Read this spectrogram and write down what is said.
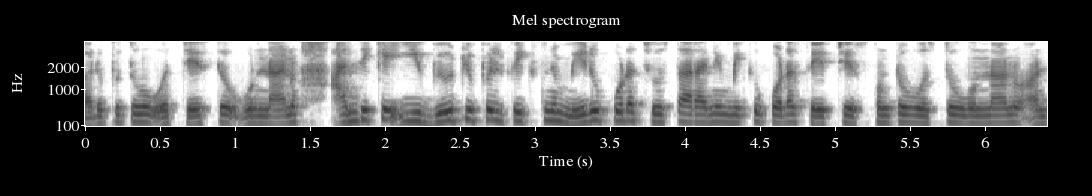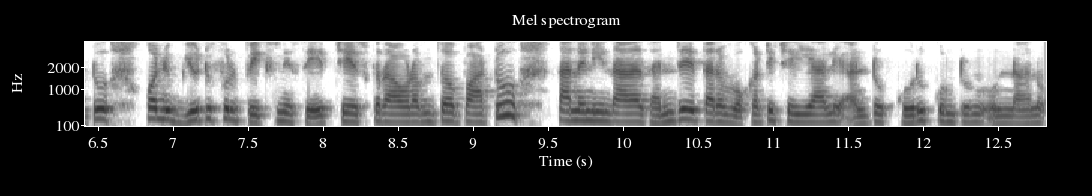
గడుపుతూ వచ్చేస్తూ ఉన్నాను. అందుకే ఈ బ్యూటిఫుల్ పిక్స్ని మీరు కూడా చూస్తారని మీకు కూడా సేవ్ చేసుకుంటూ వస్తూ ఉన్నాను అంటూ కొన్ని బ్యూటిఫుల్ పిక్స్ని సేవ్ చేసుకురావడంతో పాటు తనని నా తండ్రి తను ఒకటి చేయాలి అంటూ కోరుకుంటూ ఉన్నాను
